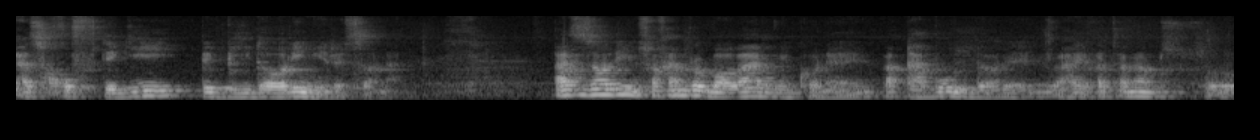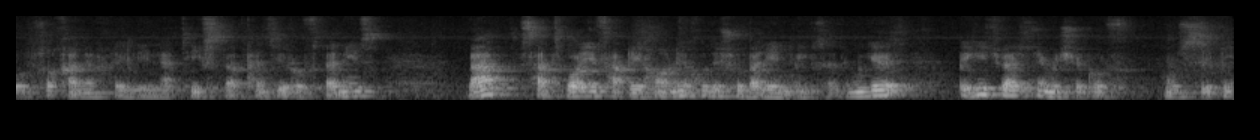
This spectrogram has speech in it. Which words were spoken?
از خفتگی به بیداری می رساند غزالی این سخن رو باور می‌کنه و قبول داره و حقیقتا هم سخن خیلی لطیف و پذیرفتنی است. بعد فتوای فقیهانه خودش رو بر این می‌گذاره. میگه به هیچ وجه نمیشه گفت موسیقی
